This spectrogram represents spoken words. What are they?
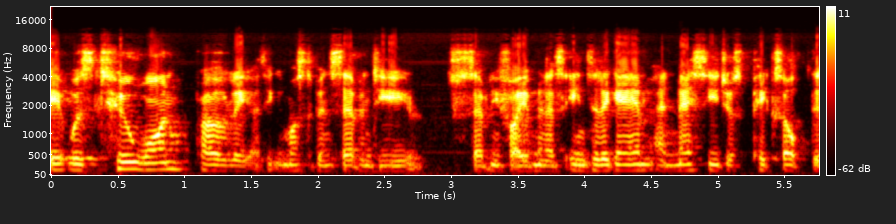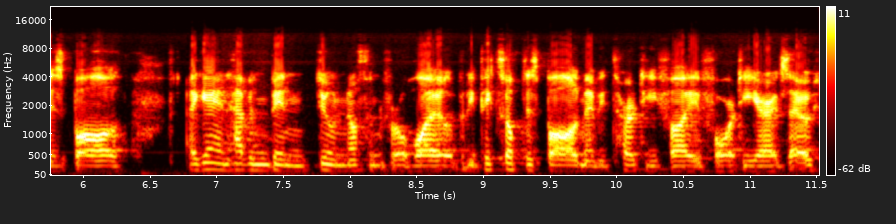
it was 2 1, probably, I think it must have been 70 or 75 minutes into the game. And Messi just picks up this ball. Again, haven't been doing nothing for a while, but he picks up this ball maybe 35, 40 yards out.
